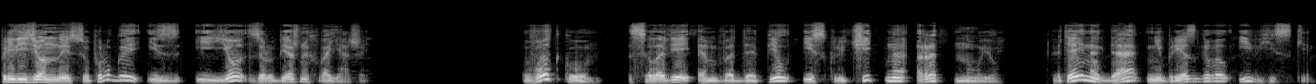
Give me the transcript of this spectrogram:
привезенные супругой из ее зарубежных вояжей. Водку Соловей МВД пил исключительно родную, хотя иногда не брезговал и виски.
